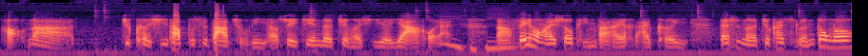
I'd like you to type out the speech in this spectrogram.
好，那就可惜它不是大主力啊，所以今天的剑核心又压回来。那飞鸿还收平盘，还还可以，但是呢，就开始轮动喽。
